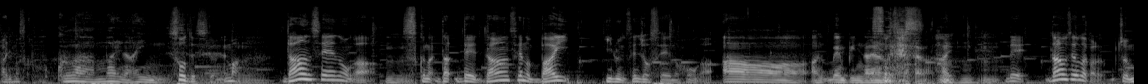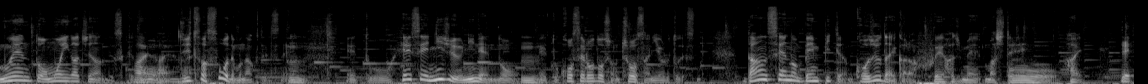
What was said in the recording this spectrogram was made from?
ありますか？僕はあんまりないんですそうですよね。まあうん。男性のがうん。少ない、だで男性の倍いるんですね女性の方が。あーあの便秘に悩んでる方が。はい。うんうんで男性だからちょっと無縁と思いがちなんですけども、実はそうでもなくてですね、うん。えっと、平成22年の、うん。えっと、厚生労働省の調査によるとですね男性の便秘っていうのは50代から増え始めまして、はい。で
